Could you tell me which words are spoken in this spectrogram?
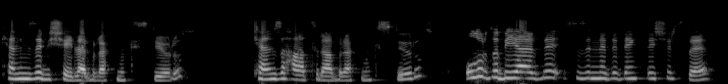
Kendimize bir şeyler bırakmak istiyoruz. Kendimize hatıra bırakmak istiyoruz. Olur da bir yerde sizinle de denkleşirse,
